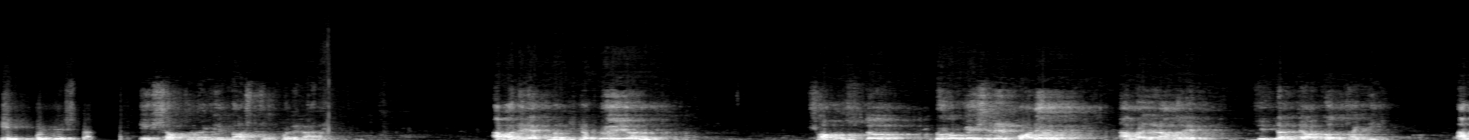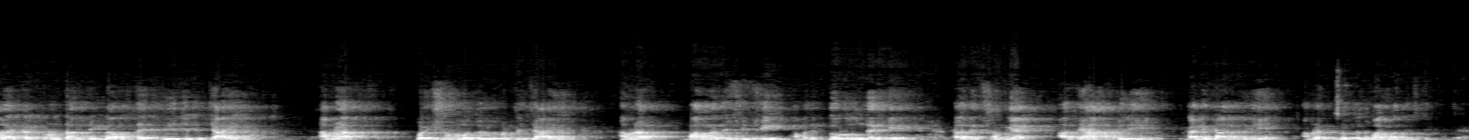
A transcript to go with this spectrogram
এই পরিবেশটা, এই স্বপ্নটাকে নষ্ট করে না আমাদের এখন যেটা প্রয়োজন, সমস্ত প্রভোকেশনের পরেও আমরা যেন আমাদের সিদ্ধান্তে অটল থাকি। আমরা একটা গণতান্ত্রিক ব্যবস্থায় ফিরে যেতে চাই, আমরা বৈষম্য দূর করতে চাই, আমরা বাংলাদেশের সেই আমাদের তরুণদেরকে তাদের সঙ্গে হাতে হাত মিলিয়ে, কাঁধে কাঁধ মিলিয়ে আমরা নতুন বাংলাদেশ দেখতে চাই।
